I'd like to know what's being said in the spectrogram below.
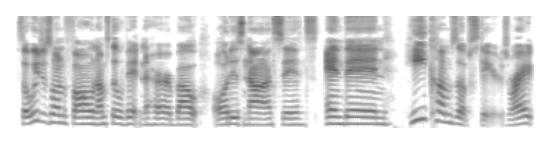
So we just on the phone. I'm still venting to her about all this nonsense. And then he comes upstairs, right?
